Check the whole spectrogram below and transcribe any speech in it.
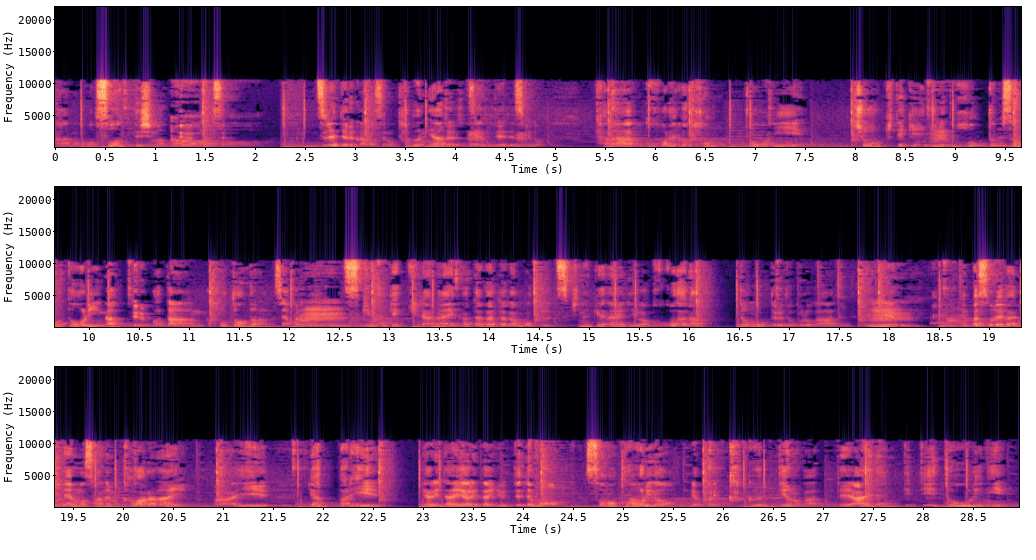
あの、育ってしまってるんですよ。ずれてる可能性も多分にある前提ですけど。ただ、これが本当に長期的に見ると、本当にその通りになってるパターンがほとんどなんですよ。やっぱり、突き抜け切らない方々が持ってる突き抜けない理由はここだなって思ってるところがあって、やっぱそれが2年も3年も変わらない場合、やっぱりやりたいやりたい言ってても、その通りのやっぱり格っていうのがあって、アイデンティティ通りに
